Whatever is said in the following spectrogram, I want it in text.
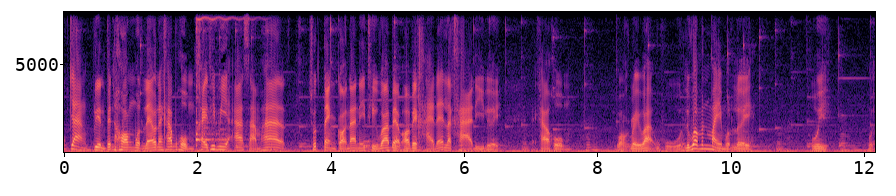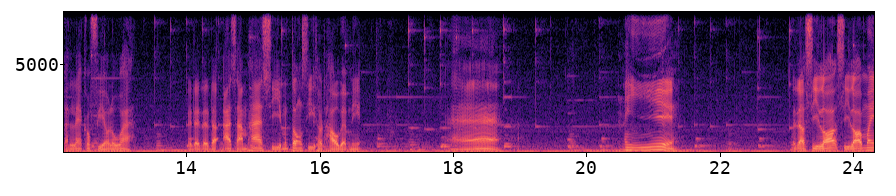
ุกอย่างเปลี่ยนเป็นทองหมดแล้วนะครับ ผมใครที่มี R35 ชุดแต่งก่อนหน้านี้ถือว่าแบบเอาไปขายได้ราคาดีเลยนะครับผมบอกเลยว่าโอ้โหหรือว่ามันใหม่หมดเลย อุ้ย อุ้ยอันแรกก็เฟี้ยวแล้วว่าเดี๋ยวเดี๋ยวอาสามห้าสีมันต้องสีเทาๆแบบนี้ อ่า นี่เดี๋ยวสีล้อสีล้อไม่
